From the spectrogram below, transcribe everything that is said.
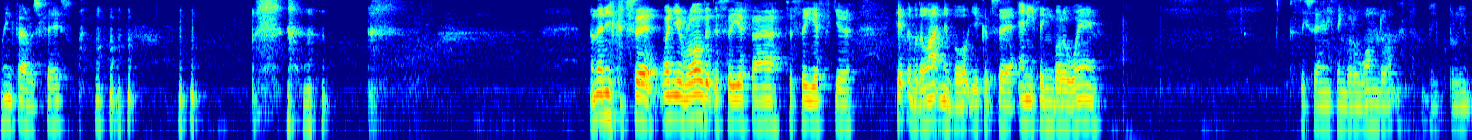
Wayne Farrer's face. and then you could say when you rolled it to see if uh, to see if you hit them with a lightning bolt, you could say anything but a Wayne. They say anything but a one, don't they? That'd be brilliant.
